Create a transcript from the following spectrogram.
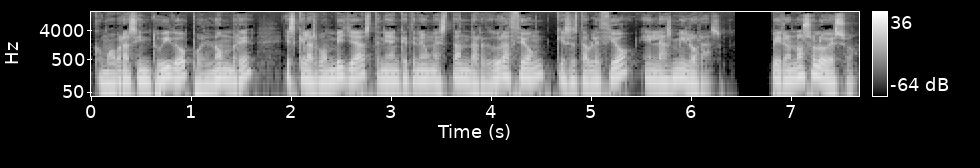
como habrás intuido por el nombre, es que las bombillas tenían que tener un estándar de duración que se estableció en las mil horas. Pero no solo eso,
